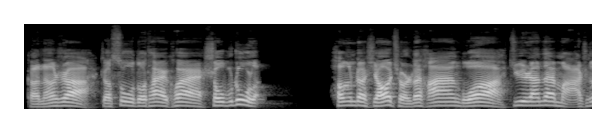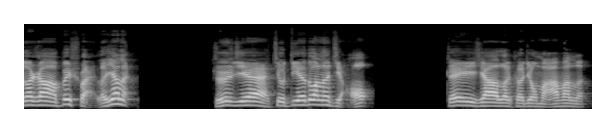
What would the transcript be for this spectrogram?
可能是啊这速度太快收不住了。哼着小曲的韩安国居然在马车上被甩了下来，直接就跌断了脚。这一下子可就麻烦了，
